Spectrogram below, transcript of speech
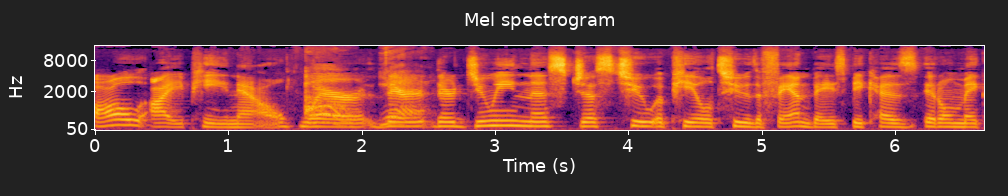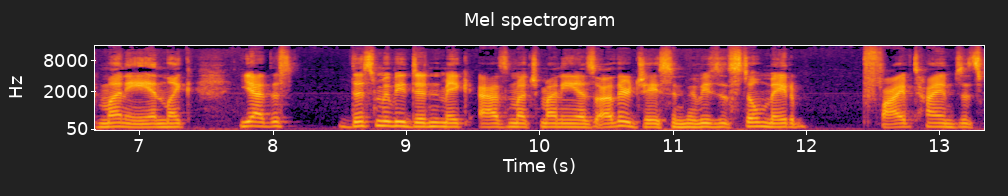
all IP now where Oh, they're they're doing this just to appeal to the fan base because it'll make money and like yeah this this movie didn't make as much money as other Jason movies it still made five times its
